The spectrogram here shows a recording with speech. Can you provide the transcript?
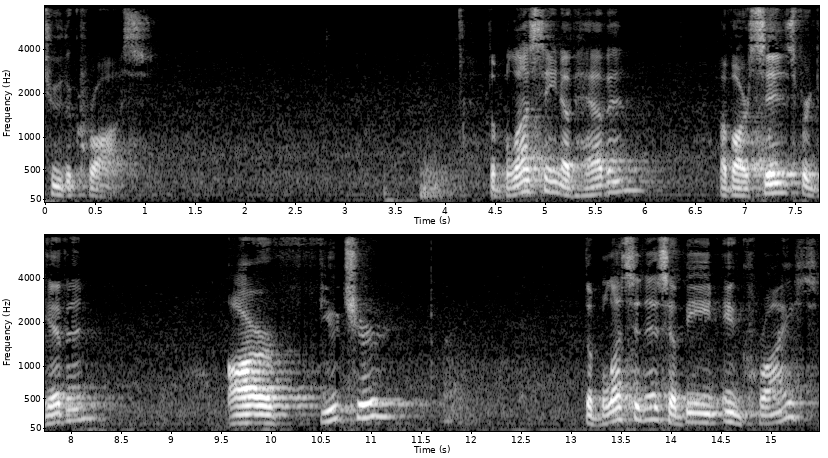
to the cross. The blessing of heaven, of our sins forgiven, our future, the blessedness of being in Christ,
